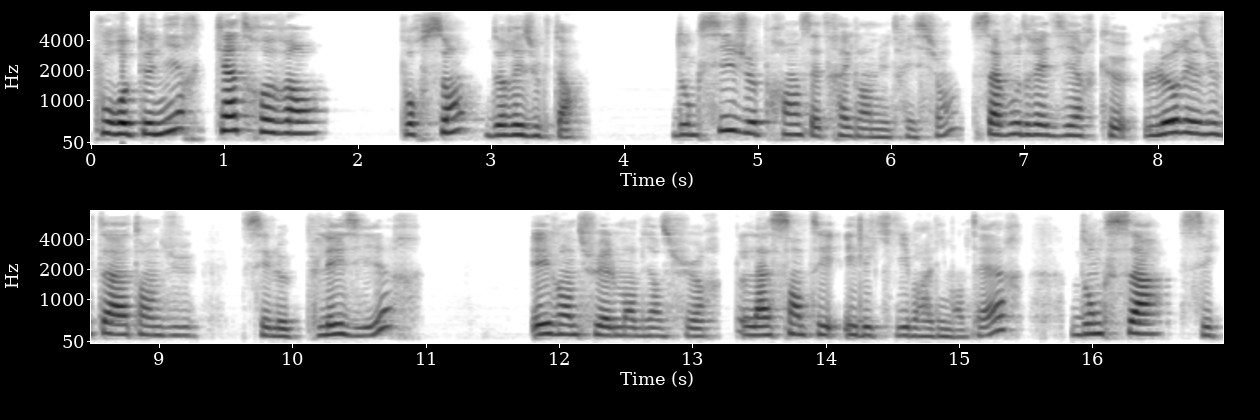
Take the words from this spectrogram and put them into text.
pour obtenir 80% de résultats. Donc si je prends cette règle en nutrition, ça voudrait dire que le résultat attendu, c'est le plaisir, éventuellement bien sûr la santé et l'équilibre alimentaire. Donc ça, c'est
